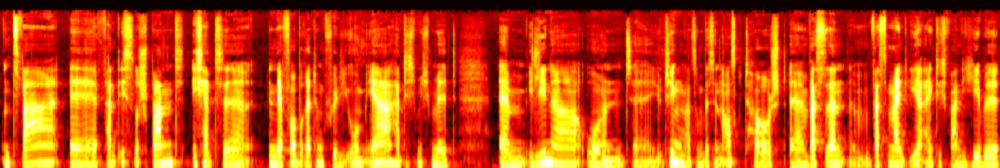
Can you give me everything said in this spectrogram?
Und zwar äh, fand ich so spannend, ich hatte in der Vorbereitung für die OMR, hatte ich mich mit ähm, Elina und äh, Juting mal so ein bisschen ausgetauscht. Äh, was, dann, was meint ihr eigentlich waren die Hebel,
